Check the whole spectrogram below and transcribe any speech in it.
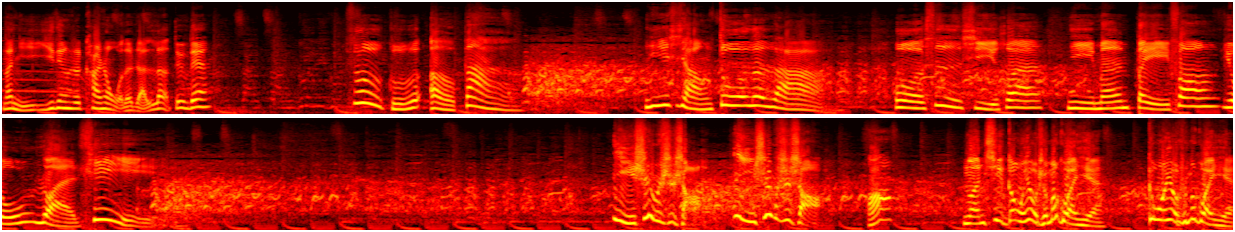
那你一定是看上我的人了，对不对？复古欧巴，你想多了啦，我是喜欢你们北方有暖气。你是不是傻？你是不是傻？啊，暖气跟我有什么关系？跟我有什么关系？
